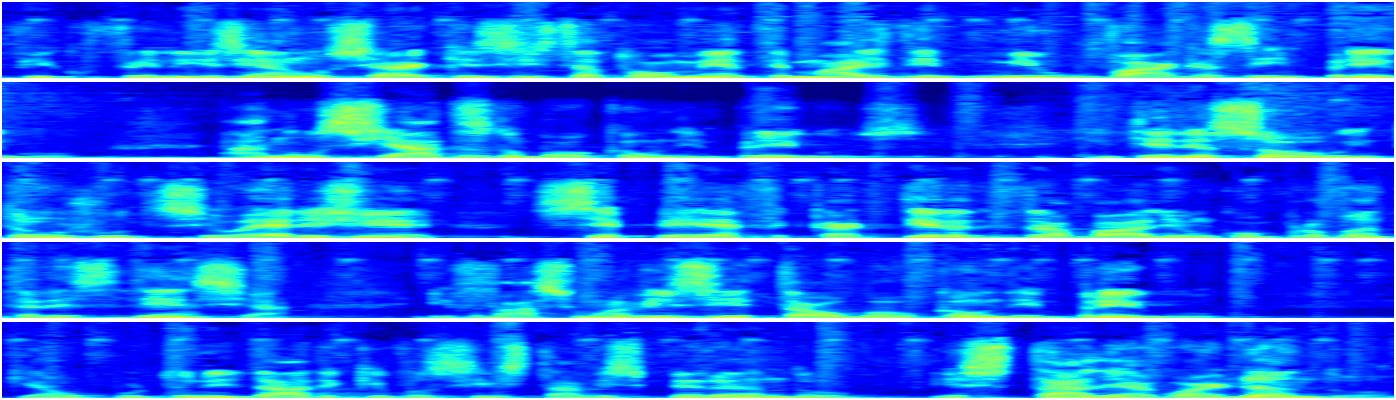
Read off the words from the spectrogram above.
fico feliz em anunciar que existe atualmente mais de mil vagas de emprego anunciadas no balcão de empregos. Interessou? Então junte seu RG, CPF, carteira de trabalho e um comprovante de residência e faça uma visita ao balcão de emprego, que a oportunidade que você estava esperando está lhe aguardando.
